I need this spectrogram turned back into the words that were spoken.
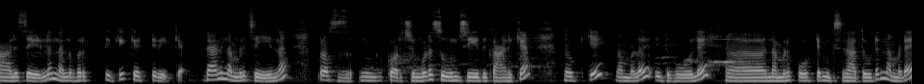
നാല് സൈഡിലും നല്ല വൃത്തിക്ക് കെട്ടി വെക്കാം ഇതാണ് നമ്മൾ ചെയ്യുന്ന പ്രോസസ്സ് നിങ്ങൾക്ക് കുറച്ചും കൂടെ സൂം ചെയ്ത് കാണിക്കാം. നോക്കിയേ നമ്മൾ ഇതുപോലെ നമ്മുടെ പോട്ട് മിക്സിനകത്തോട്ട് നമ്മുടെ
